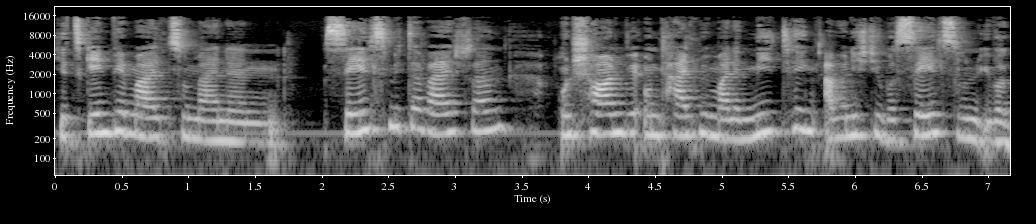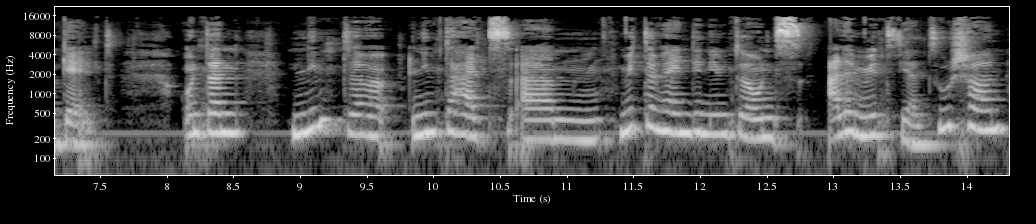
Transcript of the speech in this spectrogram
jetzt gehen wir mal zu meinen Sales-Mitarbeitern und schauen wir und halten wir mal ein Meeting, aber nicht über Sales, sondern über Geld. Und dann nimmt er, nimmt er halt ähm, mit dem Handy, nimmt er uns alle mit, die halt zuschauen.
